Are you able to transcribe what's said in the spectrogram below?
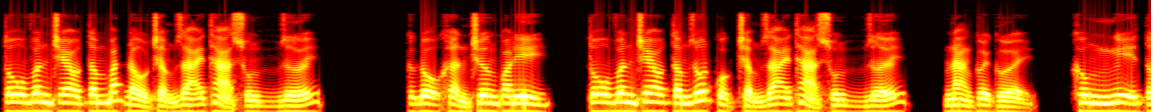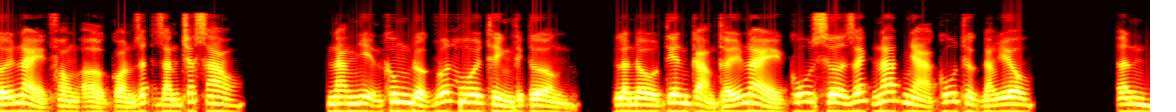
Tô Vân treo tâm bắt đầu chậm rãi thả xuống dưới. Cực độ khẩn trương qua đi, Tô Vân treo tâm rốt cuộc chậm rãi thả xuống dưới, nàng cười cười, không nghĩ tới này phòng ở còn rất rắn chắc sao. Nàng nhịn không được vớt hôi thình thịch tường, lần đầu tiên cảm thấy này cũ xưa rách nát nhà cũ thực đáng yêu. Ân,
